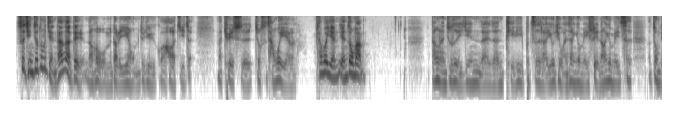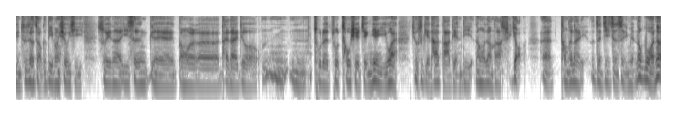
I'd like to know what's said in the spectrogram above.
事情就这么简单了。对，然后我们到了医院，我们就去挂号急诊。那确实就是肠胃炎了，肠胃炎严重吗？当然就是已经呃人体力不支了，尤其晚上又没睡，然后又没吃，重点就是要找个地方休息。所以呢，医生呃帮我呃太太就嗯嗯，除了做抽血检验以外，就是给他打点滴，然后让他睡觉，呃躺在那里，那在急诊室里面。那我呢，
